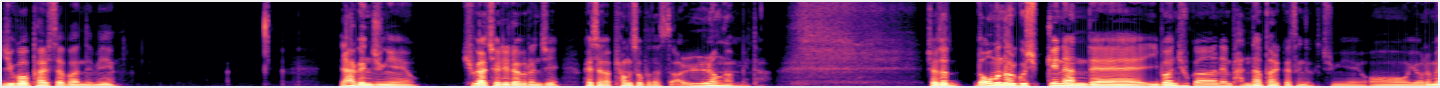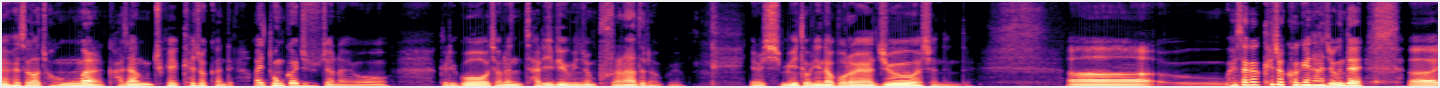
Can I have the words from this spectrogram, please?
6584번님이 야근 중이에요. 휴가철이라 그런지 회사가 평소보다 썰렁합니다. 저도 너무 놀고 싶긴 한데 이번 휴가는 반납할까 생각 중이에요. 어, 여름에 회사가 정말 가장 쾌적한데 아니 돈까지 주잖아요. 그리고 저는 자리 비우면 좀 불안하더라고요. 열심히 돈이나 벌어야죠 하셨는데. 어, 회사가 쾌적하긴 하죠. 근데 어,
